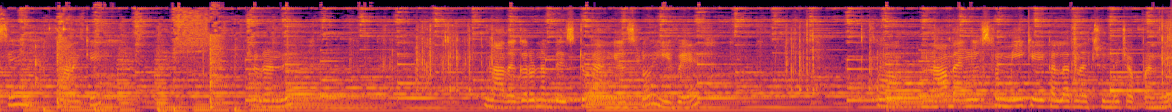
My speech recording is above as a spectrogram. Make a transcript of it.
వచ్చేసి మనకి చూడండి. నా దగ్గర ఉన్న బెస్ట్ బ్యాంగిల్స్లో ఇవే. సో నా బ్యాంగిల్స్లో మీకు ఏ కలర్ నచ్చింది చెప్పండి.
